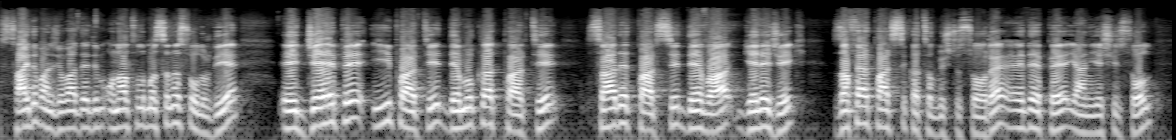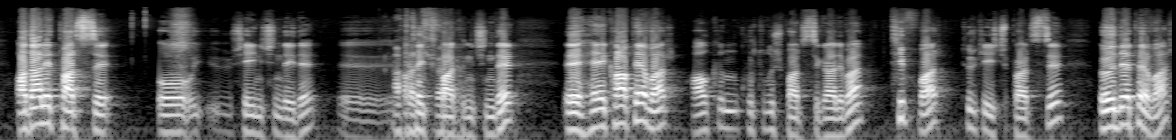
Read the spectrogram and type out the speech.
saydım acaba dedim 16'lı masa nasıl olur diye. E, CHP, İyi Parti, Demokrat Parti, Saadet Partisi, DEVA, Gelecek, Zafer Partisi katılmıştı sonra. HDP yani Yeşil Sol, Adalet Partisi o şeyin içindeydi. E, Ata İttifakı. İttifakı'nın içinde. E, HKP var. Halkın Kurtuluş Partisi galiba. TİP var. Türkiye İşçi Partisi. ÖDP var.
